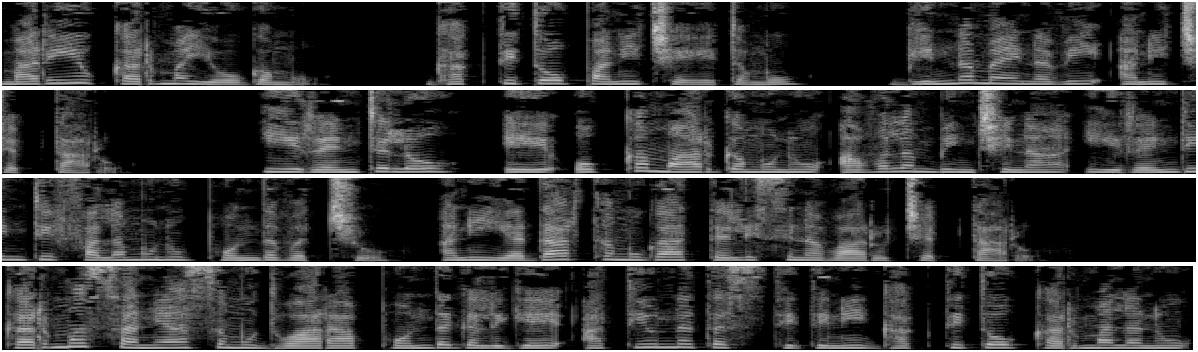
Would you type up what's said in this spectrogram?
మరియు కర్మయోగము భక్తితో పని చేయటము భిన్నమైనవి అని చెప్తారు. ఈ రెంటలో ఏ ఒక్క మార్గమును అవలంబించినా ఈ రెండింటి ఫలమును పొందవచ్చు అని యథార్థముగా తెలిసినవారు చెప్తారు. కర్మ సన్యాసము ద్వారా పొందగలిగే అత్యున్నత స్థితిని భక్తితో కర్మలను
